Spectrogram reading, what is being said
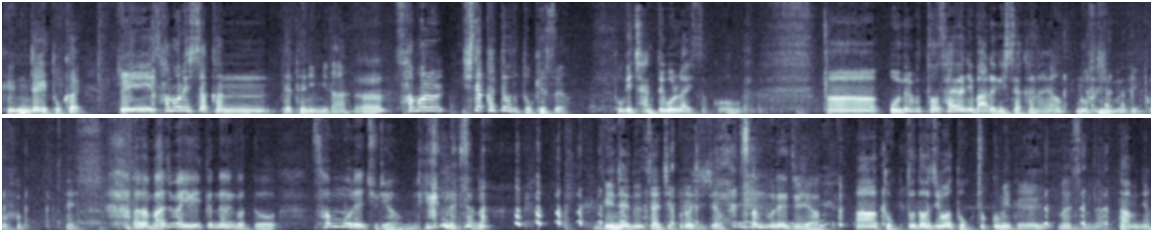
굉장히 독하, 저희 3월에 시작한 배텐입니다. 어? 3월 시작할 때부터 독했어요. 독이 잔뜩 올라 있었고, 어, 오늘부터 사연이 마르기 시작하나요? 물어보신 분도 있고. 네. 아, 난 마지막 이렇게 끝내는 것도 선물해 주렴 이렇게 끝나잖아. 굉장히 눈살 찌푸러지죠? 선물해 주렴. 아, 독두더지와 독쭈꾸미들 많습니다. 다음은요?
